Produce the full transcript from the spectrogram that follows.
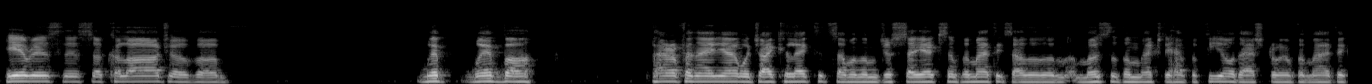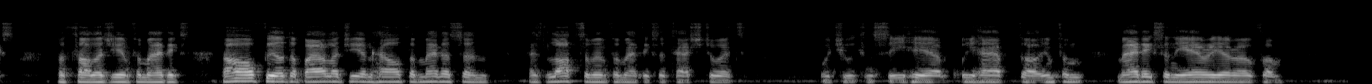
Here is this uh, collage of um, web, web uh, paraphernalia, which I collected. Some of them just say X informatics. Other than most of them actually have the field astroinformatics, pathology informatics. The whole field of biology and health and medicine has lots of informatics attached to it, which we can see here. We have uh, informatics in the area of um,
